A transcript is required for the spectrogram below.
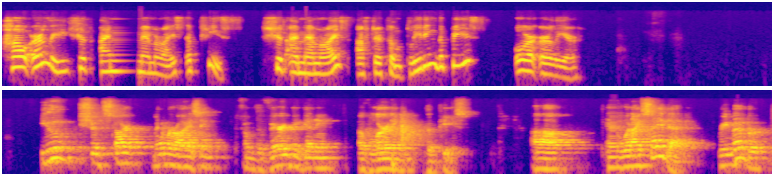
How early should I memorize a piece? Should I memorize after completing the piece or earlier? You should start memorizing from the very beginning of learning the piece. Uh, and when I say that, remember,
